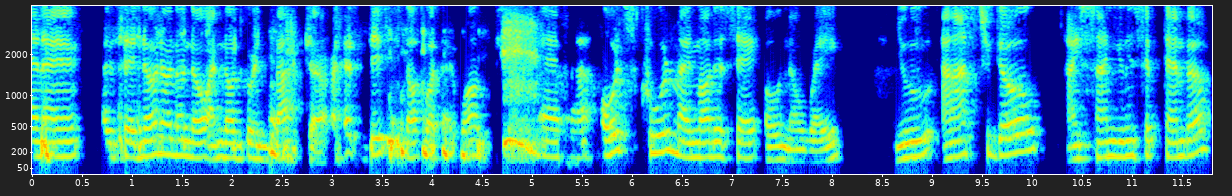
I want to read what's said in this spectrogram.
And I, I say, no, no, no, no, I'm not going back. this is not what I want. And uh, old school, my mother say, oh, no way. You asked to go. I sign you in September.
